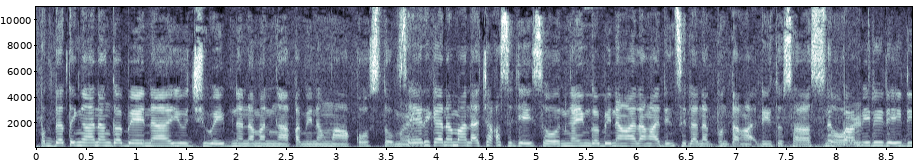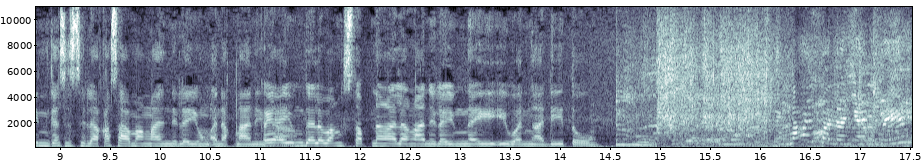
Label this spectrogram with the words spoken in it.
Pagdating nga ng gabi na huge wave na naman nga kami ng mga customer. Si Erika naman at saka si Jason, ngayong gabi na nga lang nga din sila nagpunta nga dito sa store. Nag-family day din kasi sila kasama nga nila yung anak nga nila. Kaya yung dalawang staff na nga lang nga nila yung naiiwan nga dito. Mahal pala niyan, be.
